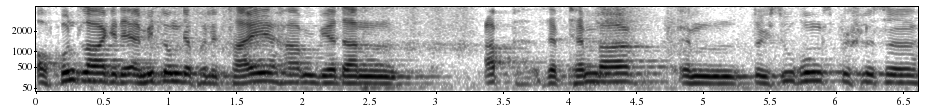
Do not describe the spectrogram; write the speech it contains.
Auf Grundlage der Ermittlungen der Polizei haben wir dann ab September ähm, Durchsuchungsbeschlüsse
